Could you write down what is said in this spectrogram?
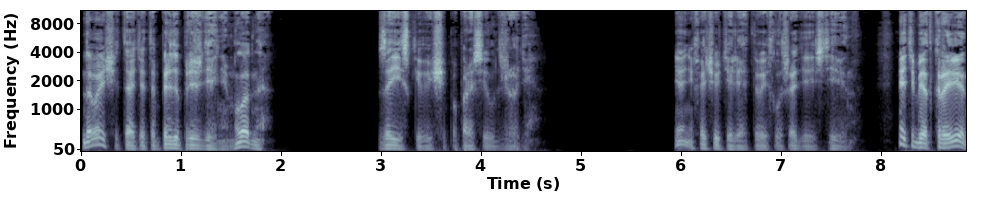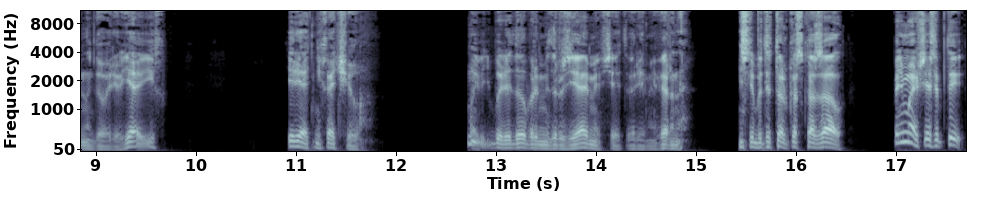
давай считать это предупреждением, ладно? Заискивающе попросил Джоди. Я не хочу терять твоих лошадей, Стивен. Я тебе откровенно говорю, я их терять не хочу. Мы ведь были добрыми друзьями все это время, верно? Если бы ты только сказал... Понимаешь, если бы ты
